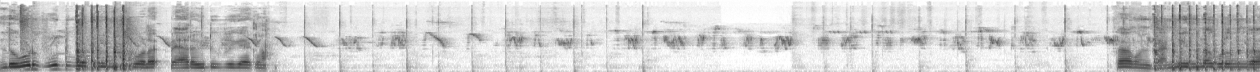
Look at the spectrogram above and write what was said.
இந்த வீடு பூட்டு போட்டுருக்கு போல. வேற வீட்டுக்கு போய் கேட்கலாம். அக்கா கொஞ்சம் தண்ணி இருந்தா கொடுங்கக்கா.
